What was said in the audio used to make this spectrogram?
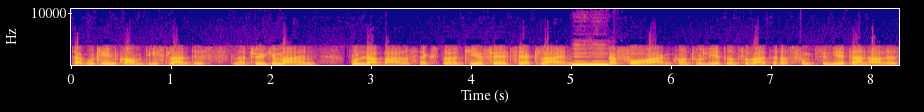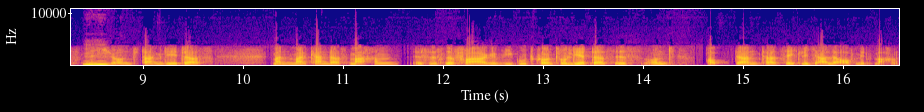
da gut hinkommt. Island ist natürlich immer ein wunderbares Experimentierfeld, sehr klein, mhm. hervorragend kontrolliert und so weiter. Das funktioniert dann alles mhm. nicht und dann geht das. Man, man kann das machen. Es ist eine Frage, wie gut kontrolliert das ist und ob dann tatsächlich alle auch mitmachen.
